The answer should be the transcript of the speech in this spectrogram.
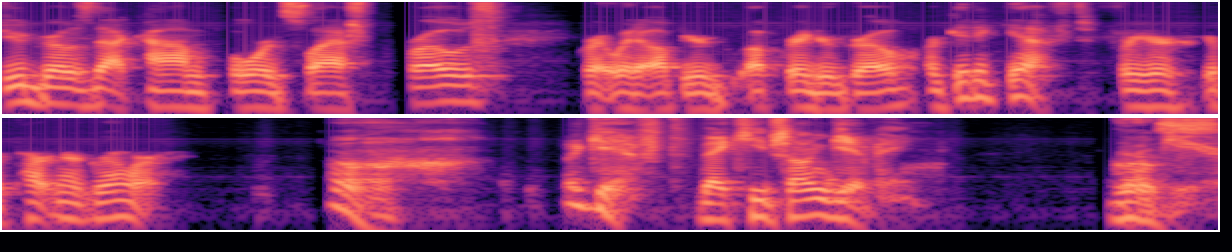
Dudegrows.com forward slash pros great way to up your upgrade your grow or get a gift for your your partner grower Oh, a gift that keeps on giving. Grow Yes.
